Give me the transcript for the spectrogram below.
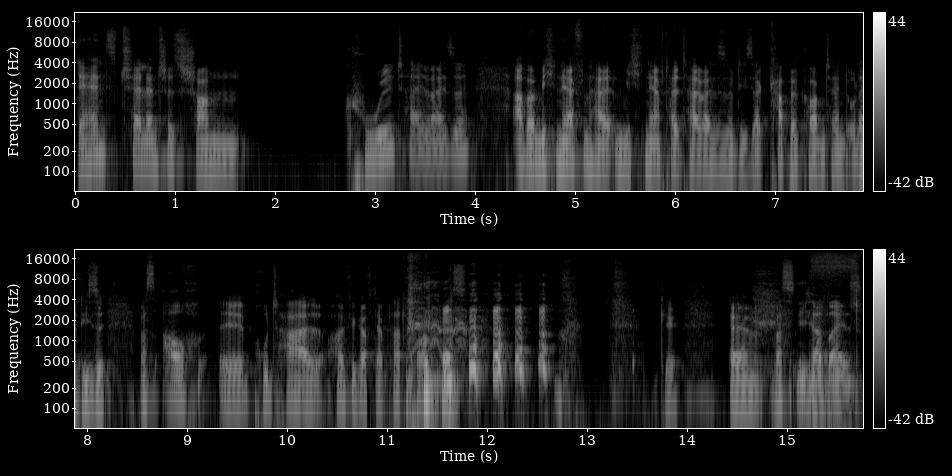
Dance-Challenges schon cool teilweise, aber mich nerven halt, mich nervt halt teilweise so dieser Couple-Content oder diese, was auch äh, brutal häufig auf der Plattform ist. okay. Ähm, was, ich habe eins.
